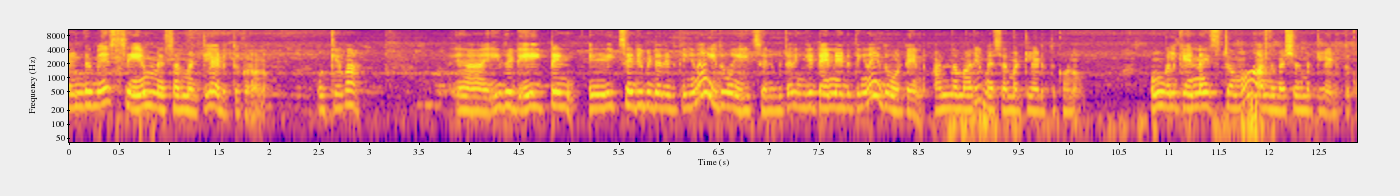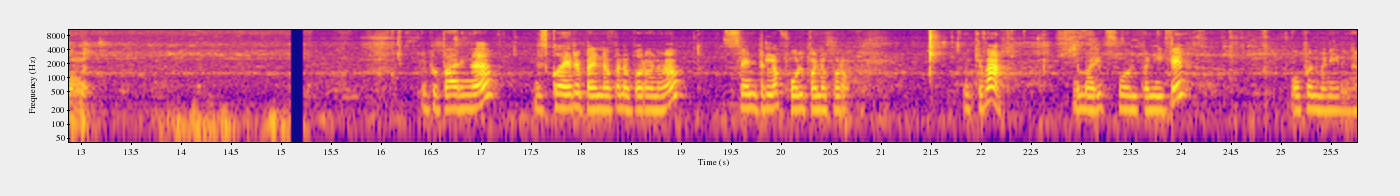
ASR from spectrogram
ரெண்டுமே சேம் மெஷர்மெண்ட்டில் எடுத்துக்கிறோம். ஓகேவா இது எயிட் டென் எயிட் சென்டிமீட்டர் எடுத்திங்கன்னா இதுவும் எயிட் சென்டிமீட்டர் இங்கே டென் எடுத்திங்கன்னா இதுவும் டென் அந்த மாதிரி மெஷர்மெண்ட்டில் எடுத்துக்கணும். உங்களுக்கு என்ன இஷ்டமோ அந்த மெஷர்மெண்ட்டில் எடுத்துக்கோங்க. இப்போ பாருங்கள் இந்த ஸ்கொயரை இப்போ என்ன பண்ண போகிறோன்னா சென்டரில் ஃபோல்ட் பண்ண போகிறோம் ஓகேவா இந்த மாதிரி ஃபோல்ட் பண்ணிவிட்டு ஓப்பன் பண்ணிடுங்க.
